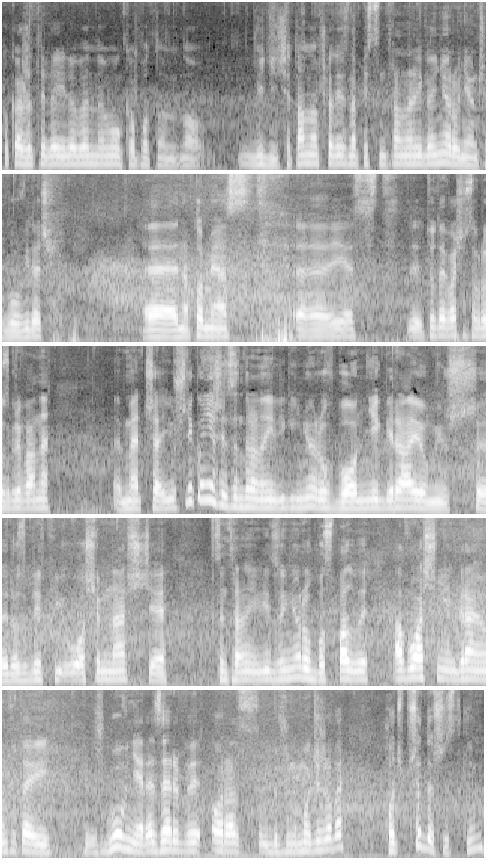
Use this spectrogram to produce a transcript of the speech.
Pokażę tyle, ile będę mógł, a potem, no widzicie, tam na przykład jest napis Centralna Liga Juniorów, nie wiem, czy było widać. E, natomiast e, jest, tutaj właśnie są rozgrywane mecze już niekoniecznie Centralnej Ligi Juniorów, bo nie grają już rozgrywki U18 w Centralnej Lidze Juniorów, bo spadły, a właśnie grają tutaj już głównie rezerwy oraz drużyny młodzieżowe, choć przede wszystkim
